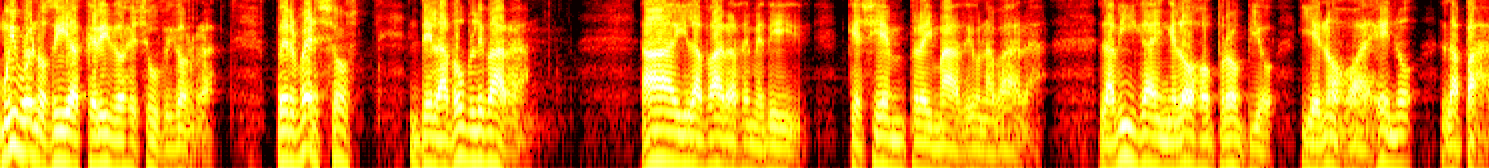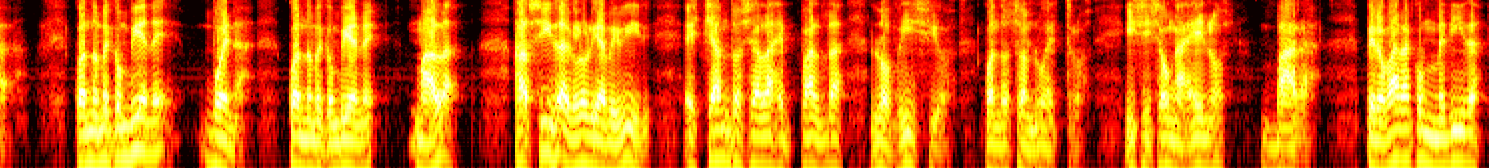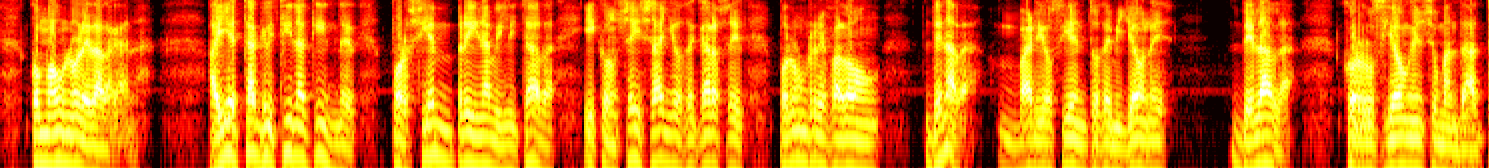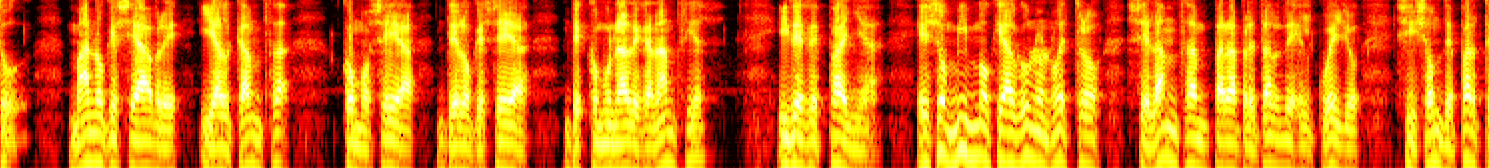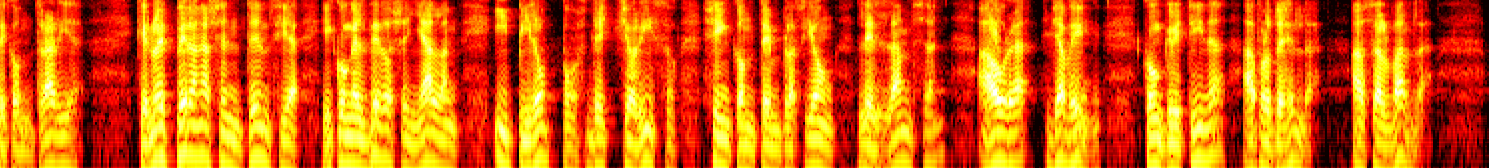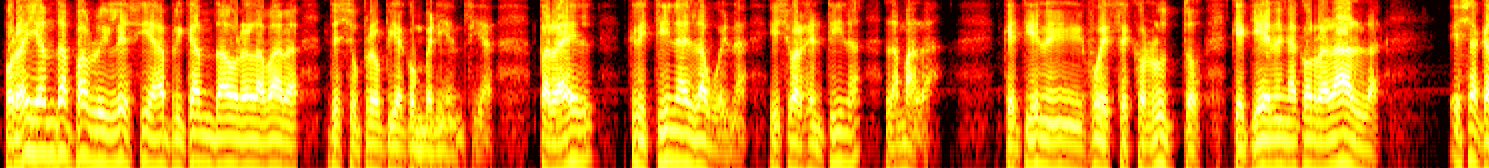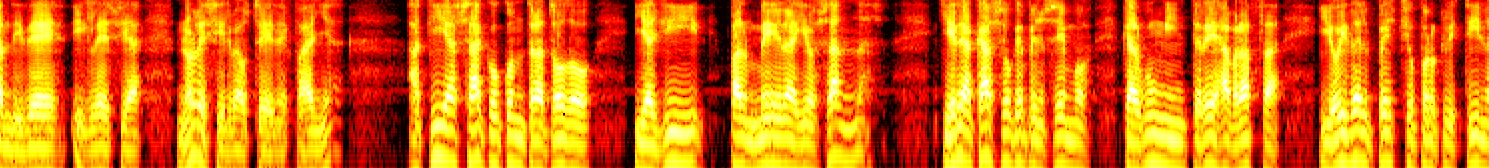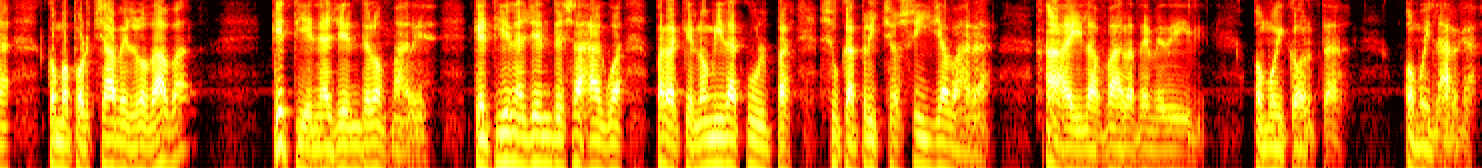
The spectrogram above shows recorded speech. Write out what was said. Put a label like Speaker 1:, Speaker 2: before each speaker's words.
Speaker 1: Muy buenos días, querido Jesús Vigorra. Perversos de la doble vara. Ay, las varas de medir, que siempre hay más de una vara. La viga en el ojo propio y en ojo ajeno, la paja. Cuando me conviene, buena. Cuando me conviene, mala. Así da gloria vivir, echándose a las espaldas los vicios cuando son nuestros. Y si son ajenos, vara pero vara con medidas como a uno le da la gana. Ahí está Cristina Kirchner, por siempre inhabilitada y con seis años de cárcel por un resbalón de nada, varios cientos de millones del ala, corrupción en su mandato, mano que se abre y alcanza, como sea, de lo que sea, descomunales ganancias, y desde España, esos mismos que algunos nuestros se lanzan para apretarles el cuello si son de parte contraria, que no esperan a sentencia y con el dedo señalan y piropos de chorizo sin contemplación les lanzan, ahora ya ven con Cristina a protegerla, a salvarla. Por ahí anda Pablo Iglesias aplicando ahora la vara de su propia conveniencia. Para él, Cristina es la buena y su Argentina la mala, que tienen jueces corruptos que quieren acorralarla. Esa candidez, Iglesia, ¿no le sirve a usted en España? Aquí a saco contra todo y allí palmeras y osanas. ¿Quiere acaso que pensemos que algún interés abraza y hoy da el pecho por Cristina como por Chávez lo daba? ¿Qué tiene Allende los mares? ¿Qué tiene Allende esas aguas para que no mida culpas su caprichosilla vara? Ay, las varas de medir, o muy cortas o muy largas.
